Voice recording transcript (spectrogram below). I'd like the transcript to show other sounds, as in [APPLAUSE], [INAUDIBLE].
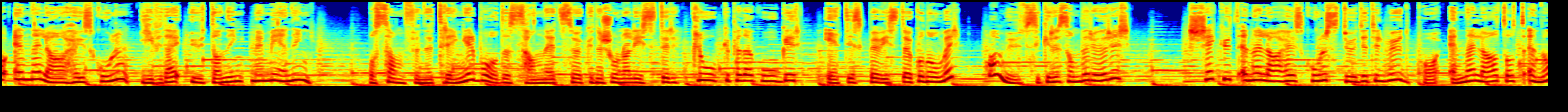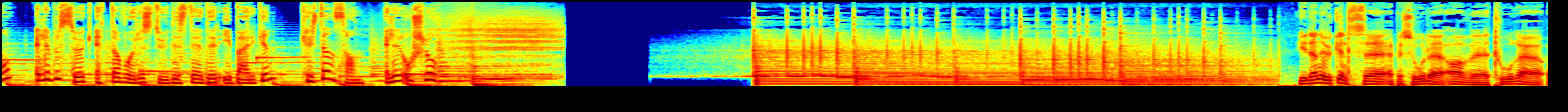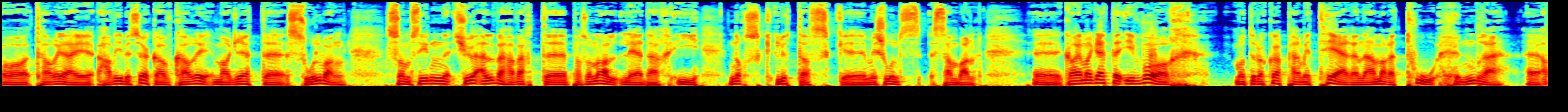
På NLA-høgskolen gir vi deg utdanning med mening. Og samfunnet trenger både sannhetssøkende journalister, kloke pedagoger, etisk bevisste økonomer og musikere som berører. Sjekk ut NLA-høgskolens studietilbud på nla.no, eller besøk et av våre studiesteder i Bergen, Kristiansand eller Oslo. I denne ukens eh, episode av eh, Tore og Tarjei har vi besøk av Kari Margrethe Solvang, som siden 2011 har vært eh, personalleder i Norsk Luthersk Misjonssamband. Kari Margrethe, i vår måtte dere permittere nærmere 200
